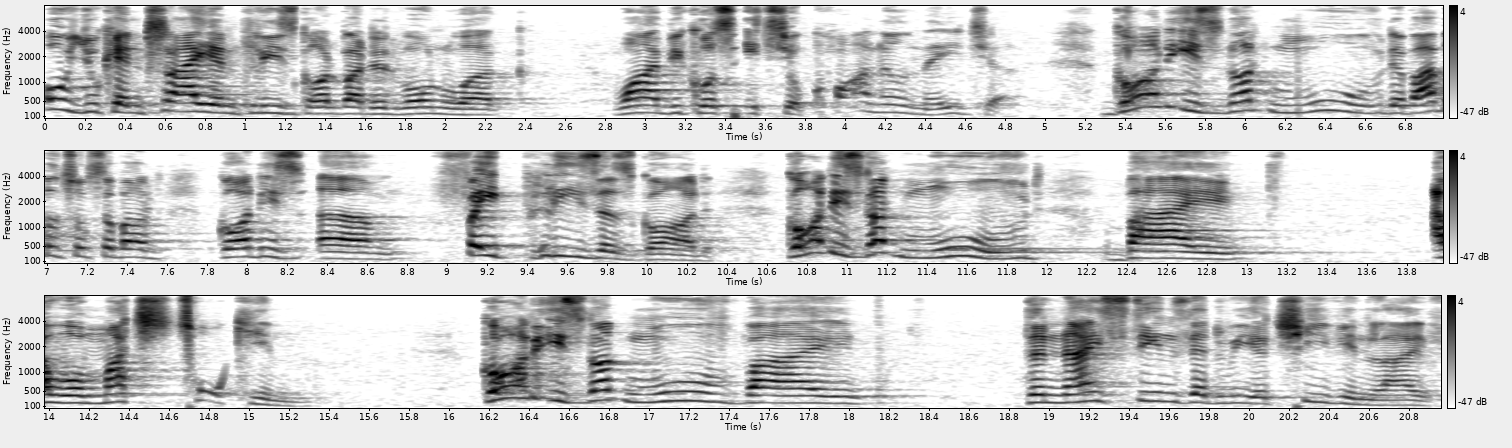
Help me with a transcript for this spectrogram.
Oh, you can try and please God, but it won't work. Why? Because it's your carnal nature. God is not moved. The Bible talks about God is, um, faith pleases God. God is not moved by our much talking. God is not moved by the nice things that we achieve in life.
